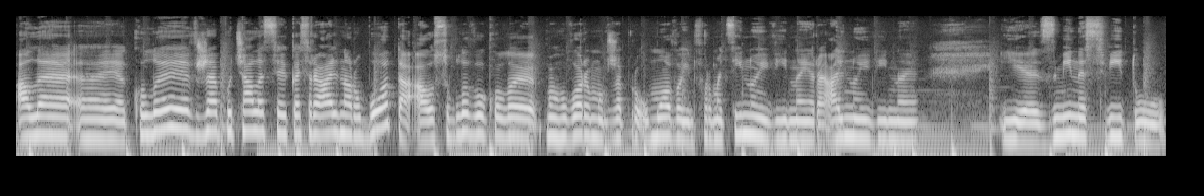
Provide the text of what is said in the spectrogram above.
Але е, коли вже почалася якась реальна робота, а особливо коли ми говоримо вже про умови інформаційної війни, реальної війни і зміни світу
